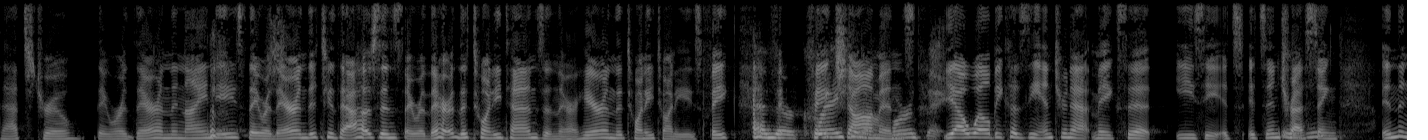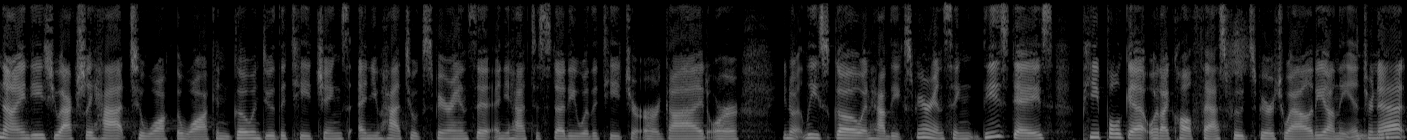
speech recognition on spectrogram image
That's true. They were there in the 90s, they were there in the 2000s, they were there in the 2010s, and they're here in the 2020s. Fake and they're fake shamans. Up, aren't they? Yeah, well, because the internet makes it easy. It's it's mm-hmm. interesting. Mm-hmm in the 90s, you actually had to walk the walk and go and do the teachings, and you had to experience it, and you had to study with a teacher or a guide, or you know, at least go and have the experiencing. These days, people get what I call fast food spirituality on the mm-hmm. internet,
